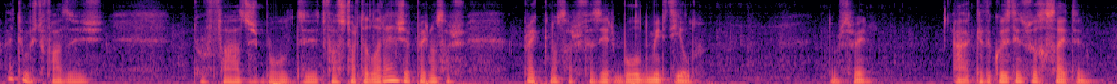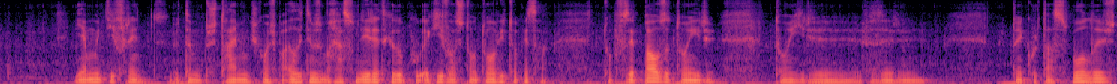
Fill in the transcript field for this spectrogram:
ah, então, mas tu fazes, tu fazes bolo de, tu fazes torta de laranja, para que não sabes, para que não sabes fazer bolo de mirtilo? Estão a perceber? Ah, cada coisa tem a sua receita. E é muito diferente. Os timings com as Ali temos uma reação direta do Aqui vocês estão, estão a ouvir, estão a pensar. Estão a fazer pausa, estão a ir. Estão a ir uh, fazer. Uh, estão a ir cortar cebolas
